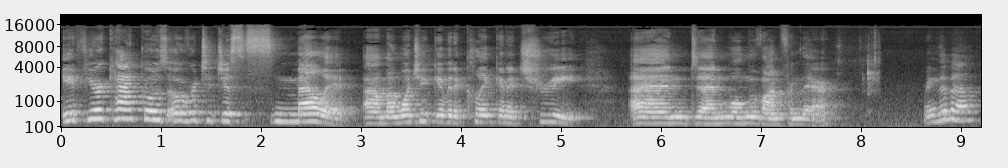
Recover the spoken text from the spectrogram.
if your cat goes over to just smell it, um, I want you to give it a click and a treat, and then we'll move on from there. Ring the bell.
